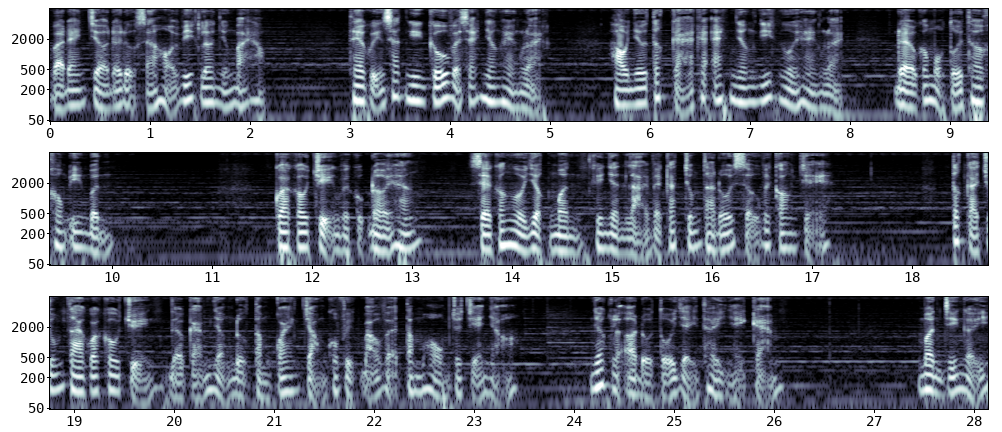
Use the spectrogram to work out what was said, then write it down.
và đang chờ để được xã hội viết lên những bài học. Theo quyển sách nghiên cứu về sát nhân hàng loạt, hầu như tất cả các ác nhân giết người hàng loạt đều có một tuổi thơ không yên bình. Qua câu chuyện về cuộc đời hắn, sẽ có người giật mình khi nhìn lại về cách chúng ta đối xử với con trẻ tất cả chúng ta qua câu chuyện đều cảm nhận được tầm quan trọng của việc bảo vệ tâm hồn cho trẻ nhỏ nhất là ở độ tuổi dậy thì nhạy cảm. Mình chỉ nghĩ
